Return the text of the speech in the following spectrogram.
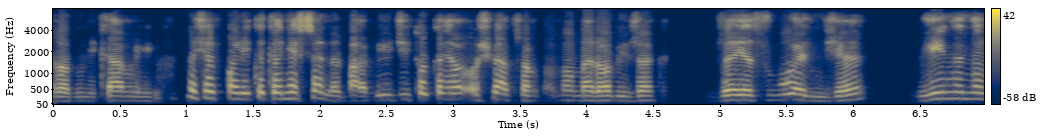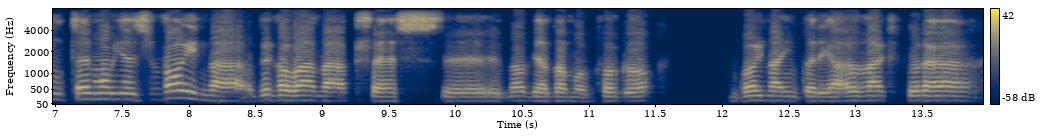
rolnikami. My się w politykę nie chcemy bawić i tutaj oświadczam panu merowi, że że jest w błędzie. Winnym temu jest wojna wywołana przez, y, no wiadomo kogo, wojna imperialna, która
